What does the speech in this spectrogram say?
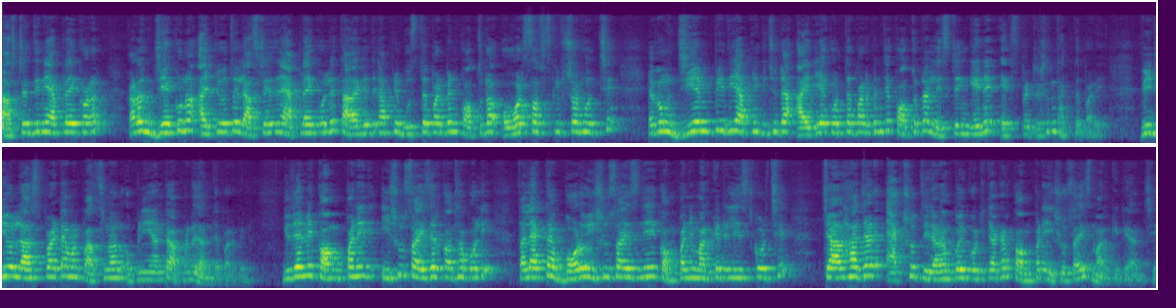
লাস্টের দিনে অ্যাপ্লাই করার। কারণ যে কোনো আইপিওতে লাস্টের দিনে অ্যাপ্লাই করলে তার আগের দিন আপনি বুঝতে পারবেন কতটা ওভার সাবস্ক্রিপশন হচ্ছে এবং জিএমপি দিয়ে আপনি কিছুটা আইডিয়া করতে পারবেন যে কতটা লিস্টিং গেনের এক্সপেকটেশন থাকতে পারে। ভিডিও লাস্ট পার্টে আমার পার্সোনাল ওপিনিয়নটা আপনারা জানতে পারবেন। যদি আমি কোম্পানির ইস্যু সাইজের কথা বলি, তাহলে একটা বড় ইস্যু সাইজ নিয়ে কোম্পানি মার্কেটে লিস্ট করছে। চার হাজার একশো তিরানব্বই কোটি টাকার কোম্পানি ইস্যু সাইজ মার্কেটে আছে।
